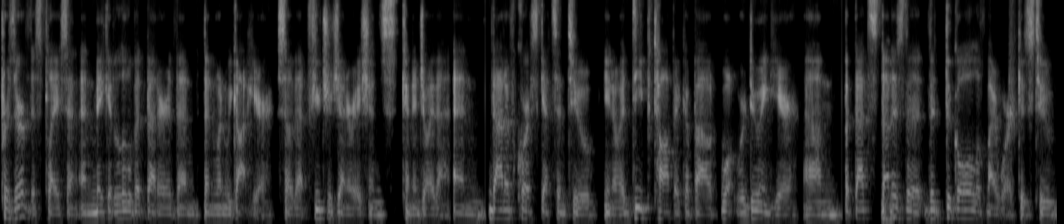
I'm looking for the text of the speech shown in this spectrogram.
preserve this place and, and make it a little bit better than than when we got here so that future generations can enjoy that and that of course gets into you know a deep topic about what we're doing here um, but that's that mm-hmm. is the, the the goal of my work is to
